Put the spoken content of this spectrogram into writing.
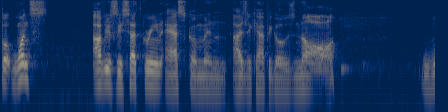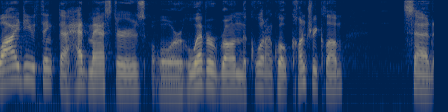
but once obviously Seth Green asked him and Isaac Kappy goes, nah. Why do you think the headmasters or whoever run the quote unquote country club said,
